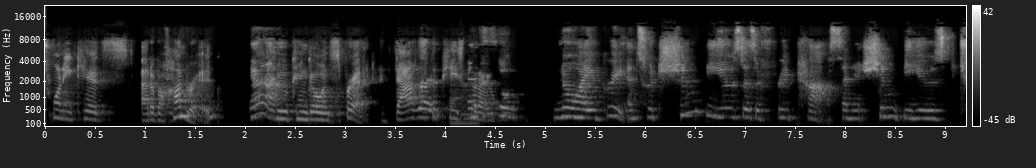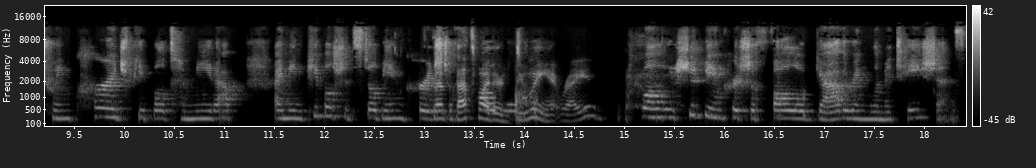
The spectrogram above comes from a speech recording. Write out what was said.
20 kids out of 100 yeah. who can go and spread. That's right. the piece and that so, I no, I agree. And so it shouldn't be used as a free pass and it shouldn't be used to encourage people to meet up. I mean, people should still be encouraged. that's why they're doing it, right? Well, they should be encouraged to follow gathering limitations.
